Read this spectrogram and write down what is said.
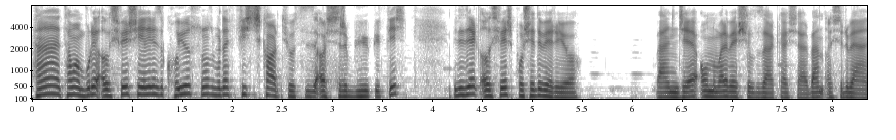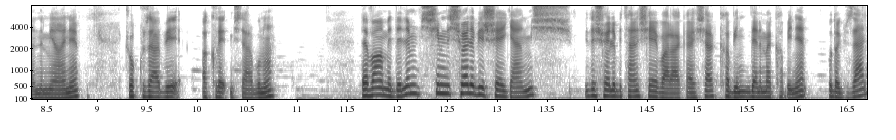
He tamam buraya alışveriş şeylerinizi koyuyorsunuz. Burada fiş çıkartıyor size aşırı büyük bir fiş. Bir de direkt alışveriş poşeti veriyor. Bence 10 numara 5 yıldız arkadaşlar. Ben aşırı beğendim yani. Çok güzel bir akıl etmişler bunu. Devam edelim. Şimdi şöyle bir şey gelmiş. Bir de şöyle bir tane şey var arkadaşlar. Kabin, deneme kabini. Bu da güzel.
